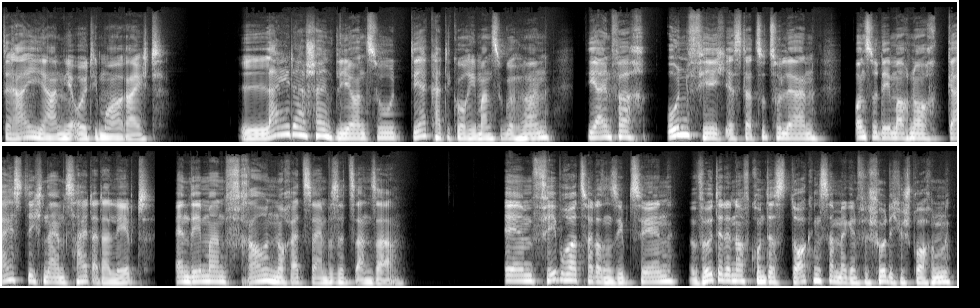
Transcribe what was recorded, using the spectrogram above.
drei Jahren ihr Ultimo erreicht. Leider scheint Leon zu der Kategorie Mann zu gehören, die einfach unfähig ist dazu zu lernen, und zudem auch noch geistig in einem Zeitalter lebt, in dem man Frauen noch als seinen Besitz ansah. Im Februar 2017 wird er dann aufgrund des Stalkings an Megan für schuldig gesprochen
